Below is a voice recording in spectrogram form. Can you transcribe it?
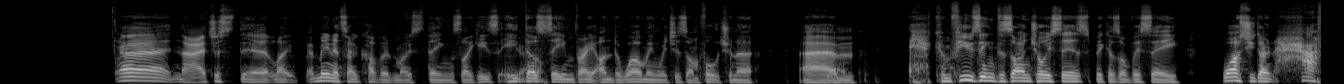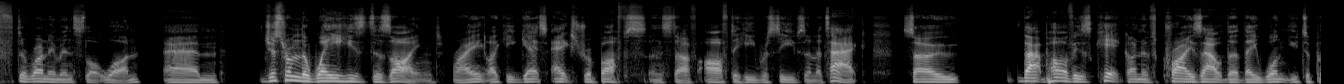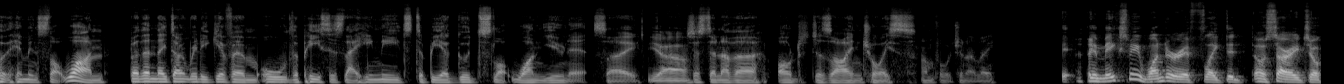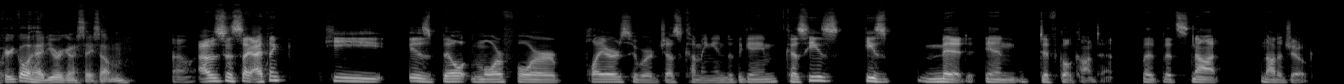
Uh, nah, it's just uh, like Minato covered most things. Like he's he Yeah. does seem very underwhelming, which is unfortunate. Yeah. Um, confusing design choices because obviously, whilst you don't have to run him in slot one, um, just from the way he's designed, right? Like he gets extra buffs and stuff after he receives an attack. So that part of his kit kind of cries out that they want you to put him in slot one, but then they don't really give him all the pieces that he needs to be a good slot one unit. So Yeah, it's just another odd design choice, unfortunately. it, it makes me wonder if like did oh sorry Joker, go ahead. You were gonna say something. No, I was gonna say I think he is built more for players who are just coming into the game because he's he's mid in difficult content. That that's not not a joke.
